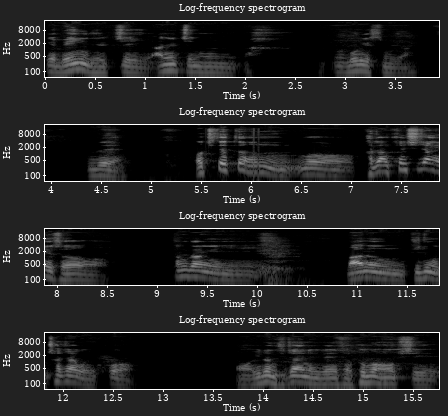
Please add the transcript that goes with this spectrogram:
이게 메인이 될지 아닐지는 하, 모르겠습니다. 근데 어찌됐든 뭐 가장 큰 시장에서 상당히 많은 비중을 차지하고 있고 어, 이런 디자인에 대해서 구분 없이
